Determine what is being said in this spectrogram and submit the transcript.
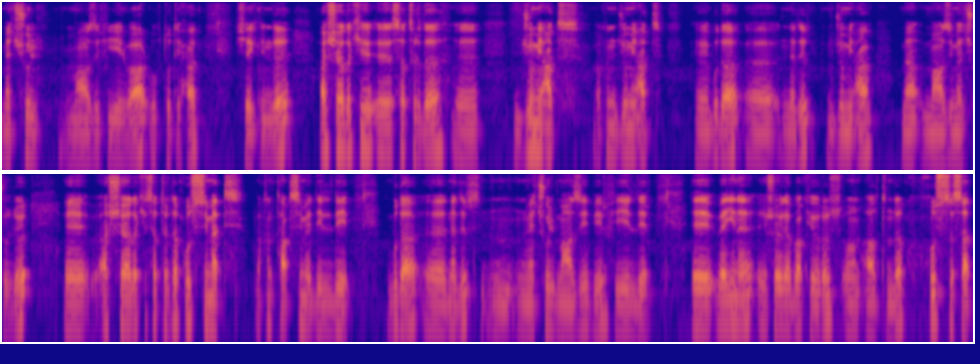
meçhul mazi fiil var. Uftutihat şeklinde. Aşağıdaki e, satırda e, cumiat bakın cumiat e, bu da e, nedir? Cumia ma mazi meçhuldür. E, aşağıdaki satırda kussimet bakın taksim edildi. Bu da e, nedir? Meçhul mazi bir fiildir. E, ve yine şöyle bakıyoruz. Onun altında hussısat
